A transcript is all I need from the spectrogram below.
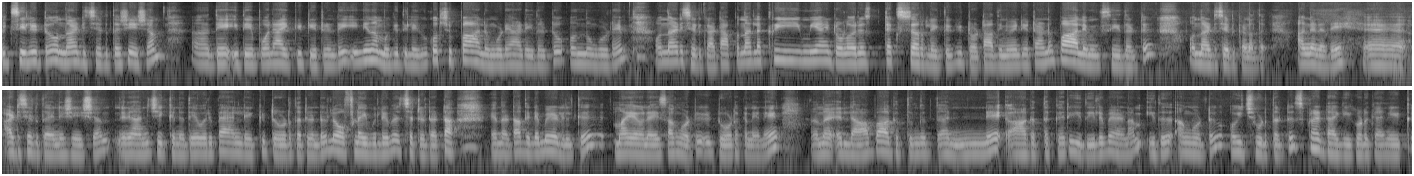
മിക്സിയിലിട്ട് ഒന്ന് അടിച്ചെടുത്ത ശേഷം ഇതേപോലെ ആയി കിട്ടിയിട്ടുണ്ട്. ഇനി നമുക്ക് ഇതിലേക്ക് കുറച്ച് പാലും കൂടി ആഡ് ചെയ്തിട്ട് ഒന്നും കൂടെ ഒന്ന് അടിച്ചെടുക്കാം കേട്ടോ അപ്പോൾ നല്ല ക്രീമി ആയിട്ടുള്ള ഒരു ടെക്സ്ചറിലേക്ക് കിട്ടും കേട്ടോ അതിന് വേണ്ടിയിട്ടാണ് പാൽ മിക്സ് ചെയ്തിട്ട് ഒന്ന് അടിച്ചെടുക്കണത്. അങ്ങനെ ദേ ഏഹ്, അടിച്ചെടുത്തതിന് ശേഷം ഞാൻ ചിക്കനതേ ഒരു പാനിലേക്ക് ഇട്ട് കൊടുത്തിട്ടുണ്ട്. ലോ ഫ്ലെയിമിൽ വെച്ചിട്ടുണ്ട് കേട്ടോ എന്നിട്ട് അതിന്റെ മേളിലേക്ക് മയോനൈസ് അങ്ങോട്ട് ഇട്ട് കൊടുക്കണേനെ. എല്ലാ ഭാഗത്തും തന്നെ ആകത്തക്ക രീതിയിൽ വേണം ഇത് അങ്ങോട്ട് ഒഴിച്ചു കൊടുത്തിട്ട് സ്പ്രെഡാക്കി കൊടുക്കാനായിട്ട്.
